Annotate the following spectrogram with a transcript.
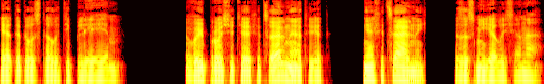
и от этого стало теплее. «Вы просите официальный ответ?» «Неофициальный», — засмеялась она.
